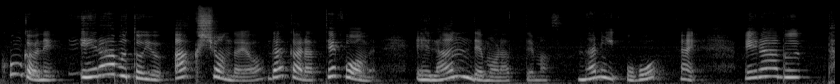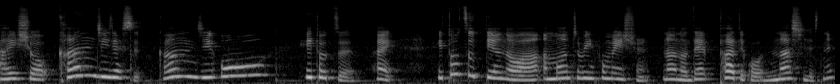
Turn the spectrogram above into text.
今回はね、選ぶというアクションだよ。だから手フォーム。選んでもらってます。何を？はい。選ぶ対象。漢字です。漢字を一つ。はい。一つっていうのは amount of information なので、パーティコなしですね。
